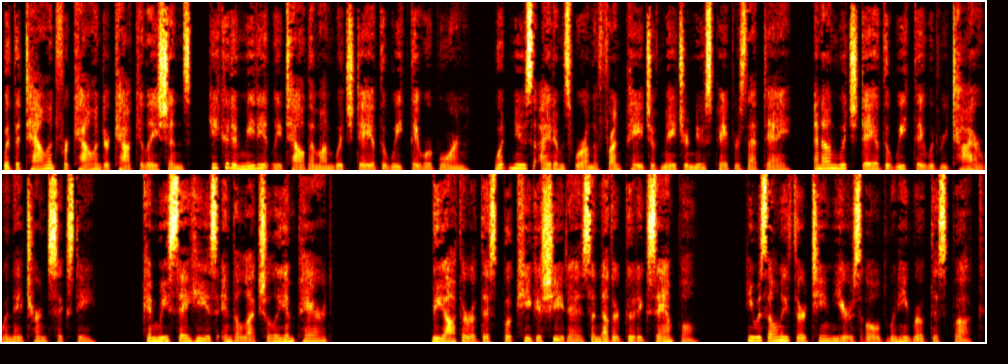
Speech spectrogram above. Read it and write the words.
With the talent for calendar calculations, he could immediately tell them on which day of the week they were born, what news items were on the front page of major newspapers that day, and on which day of the week they would retire when they turned 60. Can we say he is intellectually impaired? The author of this book, Higashida, is another good example. He was only 13 years old when he wrote this book.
